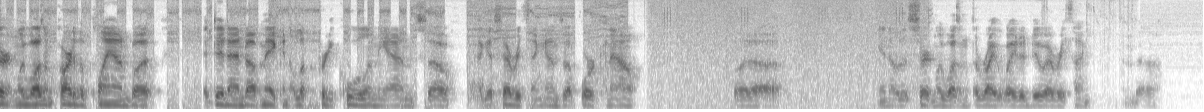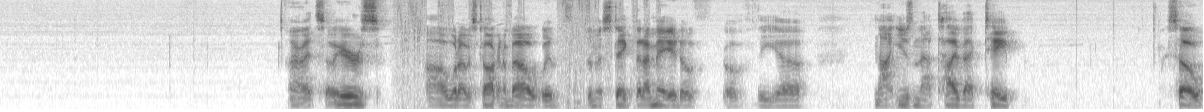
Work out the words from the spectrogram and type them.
Certainly wasn't part of the plan, but it did end up making it look pretty cool in the end, so I guess everything ends up working out. But, uh, you know, this certainly wasn't the right way to do everything. And, uh, all right, so here's uh, what I was talking about with the mistake that I made of, of the uh, not using that Tyvek tape. So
